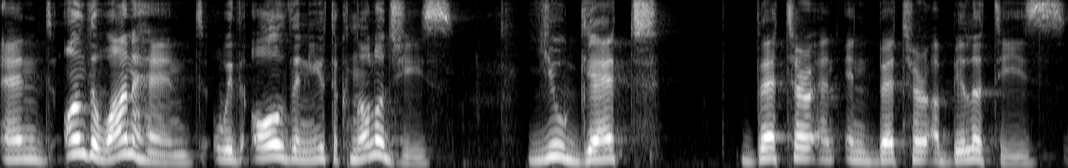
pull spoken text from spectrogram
And on the one hand, with all the new technologies, you get better and, and better abilities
